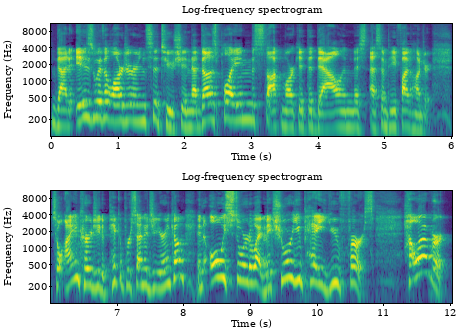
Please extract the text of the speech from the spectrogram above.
that is with a larger institution, that does play in the stock market, the Dow and this S&P 500. So I encourage you to pick a percentage of your income and always store it away. Make sure you pay you first. However,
